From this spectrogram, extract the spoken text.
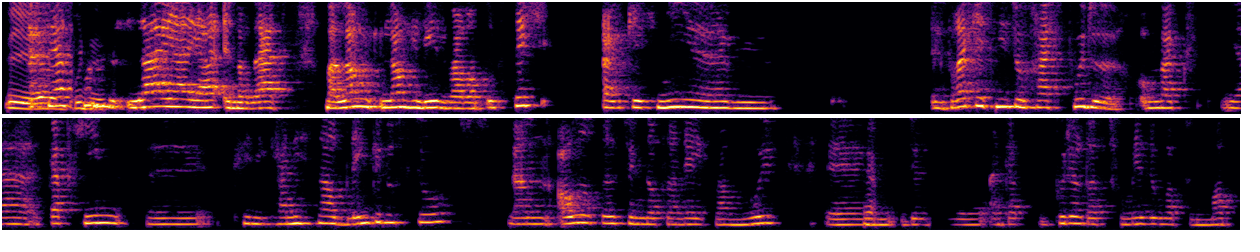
Nee. Ja, ja, ja, inderdaad. Maar lang, lang geleden. Maar want op zich heb ik niet... ehm, gebruik ik niet zo graag poeder. Omdat ik... Ja, ik heb geen... eh, ik, weet ik ga niet snel blinken of zo. En altijd vind ik dat dan eigenlijk wel mooi. Ja. Dus eh, ik heb poeder, dat is voor mij zo wat te mat.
